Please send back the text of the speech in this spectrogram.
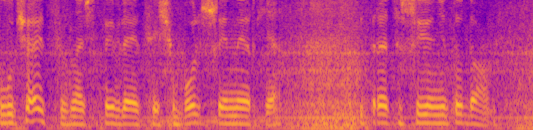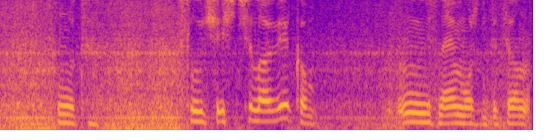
получается, значит, появляется еще больше энергия. И тратишь ее не туда. Вот в случае с человеком, не знаю, может быть, он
